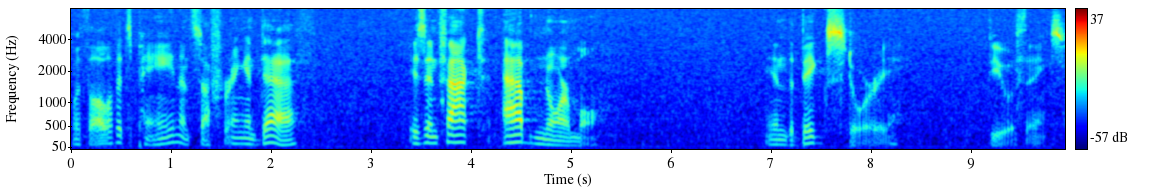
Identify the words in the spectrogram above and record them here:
with all of its pain and suffering and death, is in fact abnormal in the big story view of things.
